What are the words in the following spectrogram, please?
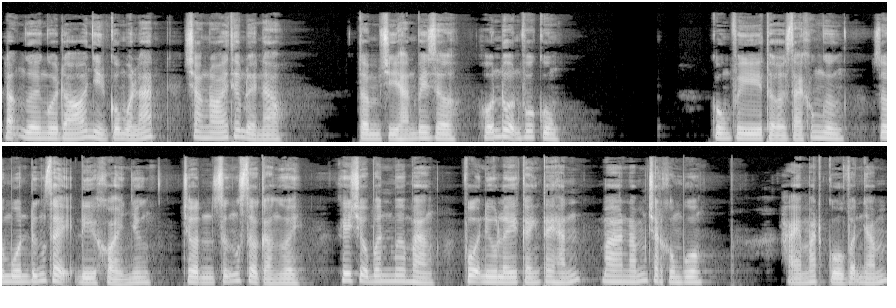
lặng người ngồi đó nhìn cô một lát, chẳng nói thêm lời nào. Tâm trí hắn bây giờ hỗn độn vô cùng. Cung Phi thở dài không ngừng, rồi muốn đứng dậy đi khỏi nhưng chợt sững sờ cả người, khi Triệu Bân mơ màng vội níu lấy cánh tay hắn mà nắm chặt không buông. Hai mắt cô vẫn nhắm,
